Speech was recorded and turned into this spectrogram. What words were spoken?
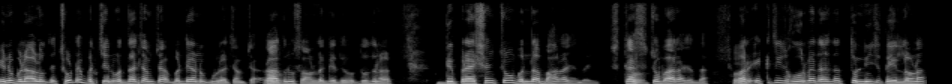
ਇਹਨੂੰ ਬਣਾ ਲਓ ਤੇ ਛੋਟੇ ਬੱਚੇ ਨੂੰ ਅੱਧਾ ਚਮਚਾ ਵੱਡਿਆਂ ਨੂੰ ਪੂਰਾ ਚਮਚਾ। ਰਾਤ। ਨੂੰ ਸੌਣ ਲੱਗੇ ਦਿਓ ਦੁੱਧ ਨਾਲ। ਡਿਪਰੈਸ਼ਨ ਚੋਂ ਬੰਦਾ ਬਾਹਰ ਆ ਜਾਂਦਾ ਜੀ। ਸਟ੍ਰੈਸ ਹੂੰ। ਚੋਂ ਬਾਹਰ ਆ ਜਾਂਦਾ। ਔਰ ਇੱਕ ਚੀਜ਼ ਹੋਰ ਮੈਂ ਦੱਸਦਾ ਧੁੰਨੀ 'ਚ ਤੇਲ ਲਾਉਣਾ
